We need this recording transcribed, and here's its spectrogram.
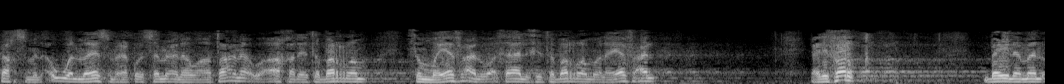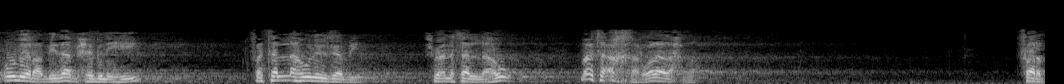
شخص من أول ما يسمع يقول سمعنا وأطعنا وآخر يتبرم ثم يفعل وثالث يتبرم ولا يفعل. يعني فرق بين من أمر بذبح ابنه فتله للجبين. إيش معنى تله؟ ما تأخر ولا لحظة. فرد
